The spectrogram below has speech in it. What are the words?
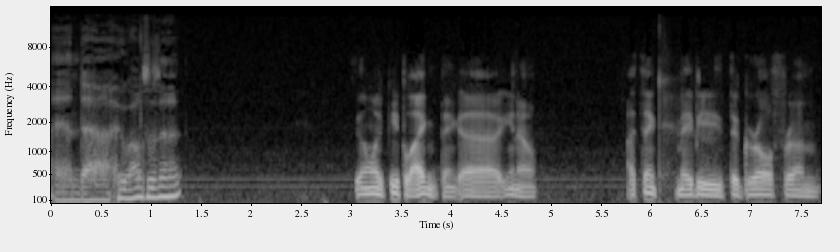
And uh, who else is in it? The only people I can think, uh, you know, I think maybe the girl from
